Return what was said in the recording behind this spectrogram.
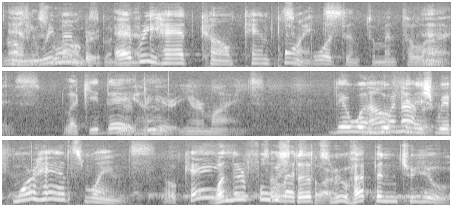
and Nothing's wrong remember, is every happen. head count 10 It's points. important to mentalize Lucky day, your huh? beer in your minds. The one Now who finishes with more heads wins. Okay? Wonderful So stuff will happen to you.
